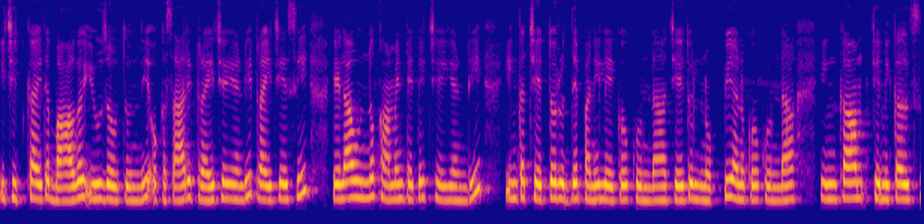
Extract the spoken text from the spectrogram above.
ఈ చిట్కా అయితే బాగా యూజ్ అవుతుంది. ఒకసారి ట్రై చేయండి. ట్రై చేసి ఎలా ఉందో కామెంట్ అయితే చేయండి. ఇంకా చేత్తో రుద్దే పని లేకోకుండా చేతులు నొప్పి అనుకోకుండా ఇంకా కెమికల్స్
